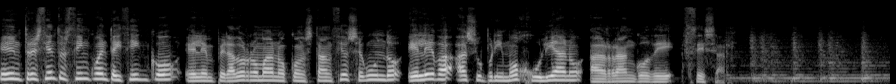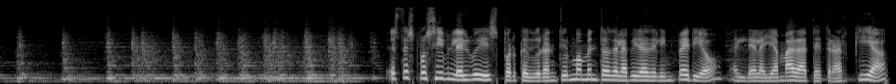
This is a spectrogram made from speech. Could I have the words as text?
En 355, el emperador romano Constancio II eleva a su primo Juliano al rango de César. Esto es posible, Luis, porque durante un momento de la vida del imperio, el de la llamada tetrarquía,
